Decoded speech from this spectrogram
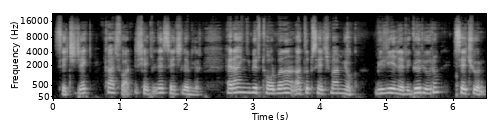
seçecek. Kaç farklı şekilde seçilebilir? Herhangi bir torbadan atıp seçmem yok. Bilyeleri görüyorum seçiyorum.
